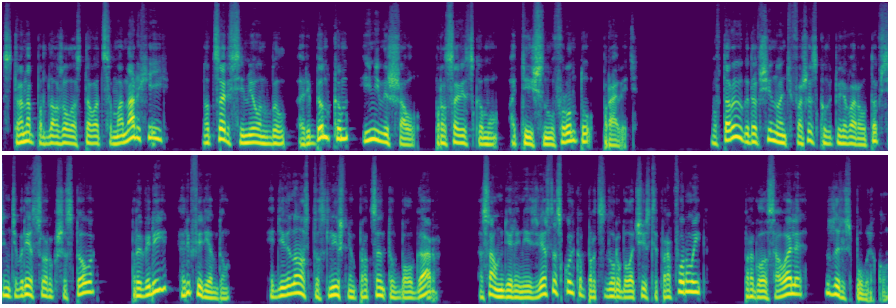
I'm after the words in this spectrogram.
страна продолжала оставаться монархией, но царь Симеон был ребенком и не мешал просоветскому Отечественному фронту править. Во вторую годовщину антифашистского переворота в сентябре 46-го провели референдум, и 90 с лишним процентов болгар, на самом деле неизвестно сколько, процедура была чистой проформой, проголосовали за республику.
